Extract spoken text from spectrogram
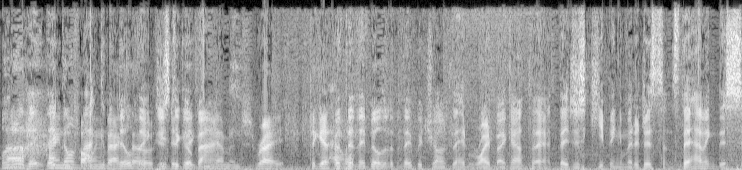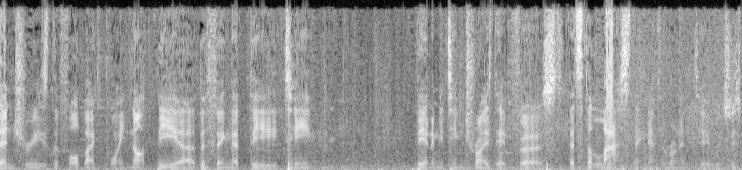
Well, no, Uh, they, they've Hein gone back falling to the building though, just did to go take back. Damage. Right to get But help. then they build it at the vapor charge, they head right back out there. They're just keeping them at a distance. They're having the sentries the fallback point, not the uh, the thing that the team, the enemy team tries to hit first. That's the last thing they have to run into, which is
